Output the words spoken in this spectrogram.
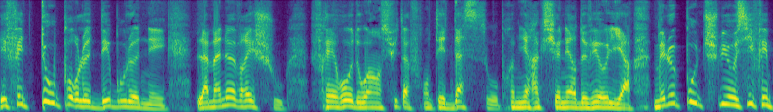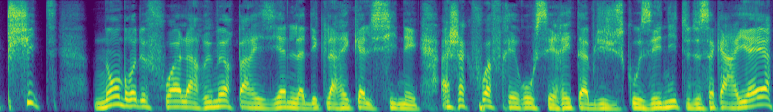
et fait tout pour le déboulonner. La manœuvre échoue. Frérot doit ensuite affronter Dassault, premier actionnaire de Veolia. Mais le putsch, lui aussi, fait pchit. Nombre de fois, la rumeur parisienne l'a déclaré calciné. À chaque fois, Frérot s'est rétabli jusqu'au zénith de sa carrière,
